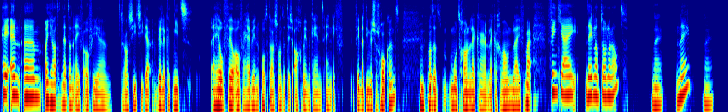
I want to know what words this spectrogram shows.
hey, en ehm, want je had het net dan even over je transitie. Daar wil ik het niet heel veel over hebben in de podcast, want het is algemeen bekend. En ik vind dat niet meer zo schokkend, want het moet gewoon lekker, lekker gewoon blijven. Maar vind jij Nederland tolerant? Nee. Nee? Nee.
